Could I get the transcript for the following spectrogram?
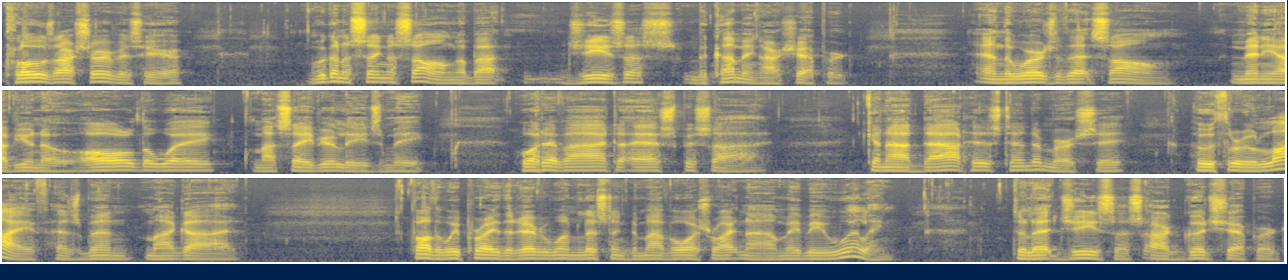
close our service here, we're going to sing a song about Jesus becoming our shepherd. And the words of that song, many of you know. All the way my Savior leads me. What have I to ask beside? Can I doubt his tender mercy, who through life has been my guide? Father, we pray that everyone listening to my voice right now may be willing to let Jesus, our Good Shepherd,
